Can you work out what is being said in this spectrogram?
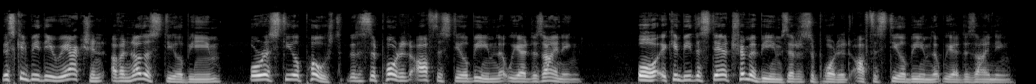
This can be the reaction of another steel beam or a steel post that is supported off the steel beam that we are designing. Or it can be the stair trimmer beams that are supported off the steel beam that we are designing.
